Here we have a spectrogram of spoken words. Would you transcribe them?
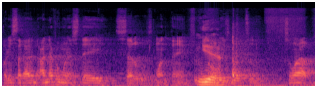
But it's like I, I never want to stay settled with one thing. Yeah. Always look to. So when I,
